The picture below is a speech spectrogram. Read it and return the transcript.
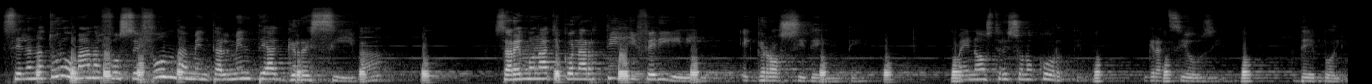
Se la natura umana fosse fondamentalmente aggressiva, saremmo nati con artigli ferini e grossi denti, ma i nostri sono corti, graziosi, deboli.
